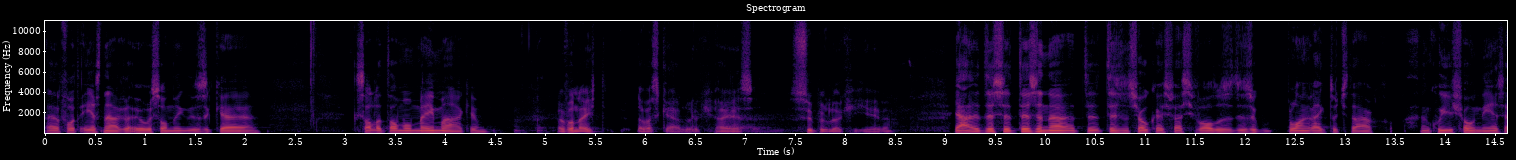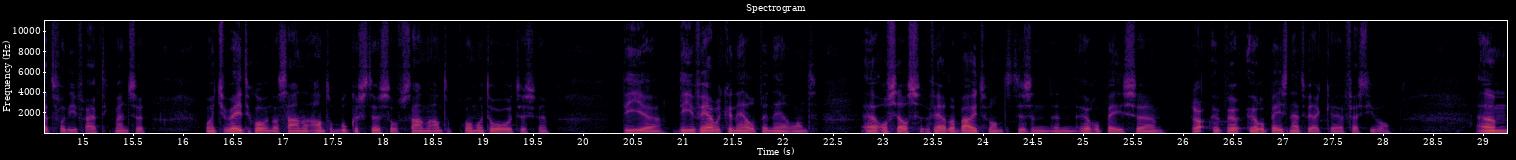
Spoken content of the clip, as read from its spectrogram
eh, voor het eerst naar eh, Eurosonic, dus ik, eh, ik zal het allemaal meemaken. Ik vond het echt, dat was leuk. Hij is superleuk gegeven. Ja, het is, het, is een, eh, het, is een showcase festival, dus het is ook belangrijk dat je daar een goede show neerzet voor die 50 mensen. Want je weet gewoon, er staan een aantal boekers tussen of er staan een aantal promotoren tussen die, eh, die je verder kunnen helpen in Nederland. Eh, of zelfs verder buiten, want het is een, een Europees, Ja. Eu- Europees netwerkfestival. Ehm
